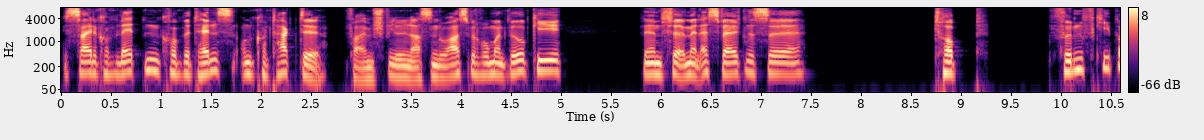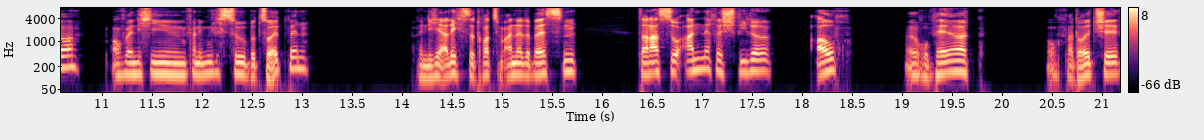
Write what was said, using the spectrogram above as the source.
seine kompletten Kompetenzen und Kontakte vor allem spielen lassen. Du hast mit Roman Wilkie einen für MLS-Verhältnisse Top 5 Keeper, auch wenn ich von ihm nicht so überzeugt bin. Wenn ich ehrlich, ist er trotzdem einer der besten. Dann hast du andere Spieler, auch Europäer, auch mal Deutsche,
